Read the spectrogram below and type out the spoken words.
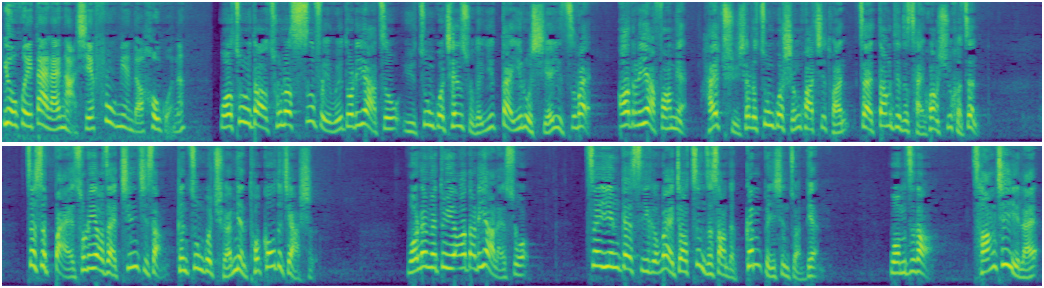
又会带来哪些负面的后果呢？我注意到，除了撕毁维多利亚州与中国签署的一带一路协议之外，澳大利亚方面还取消了中国神华集团在当地的采矿许可证，这是摆出了要在经济上跟中国全面脱钩的架势。我认为，对于澳大利亚来说，这应该是一个外交政策上的根本性转变。我们知道，长期以来，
